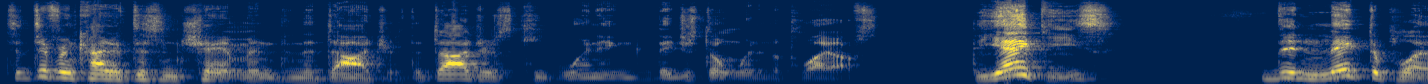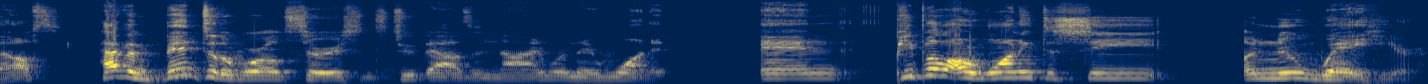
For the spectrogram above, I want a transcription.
It's a different kind of disenchantment than the Dodgers. The Dodgers keep winning, they just don't win in the playoffs. The Yankees didn't make the playoffs, haven't been to the World Series since 2009 when they won it, and people are wanting to see a new way here,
